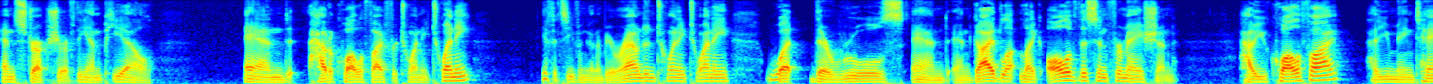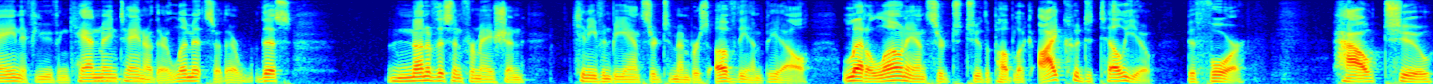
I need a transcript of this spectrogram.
and structure of the MPL and how to qualify for 2020, if it's even going to be around in 2020, what their rules and, and guidelines, like all of this information, how you qualify, how you maintain, if you even can maintain, are there limits, are there this? None of this information can even be answered to members of the MPL, let alone answered to the public. I could tell you before how to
